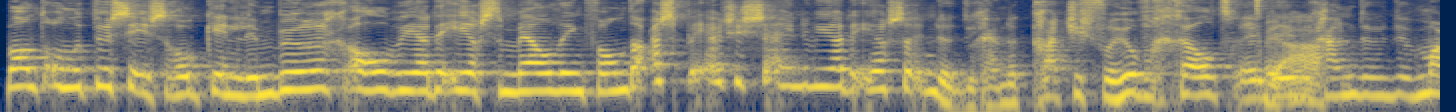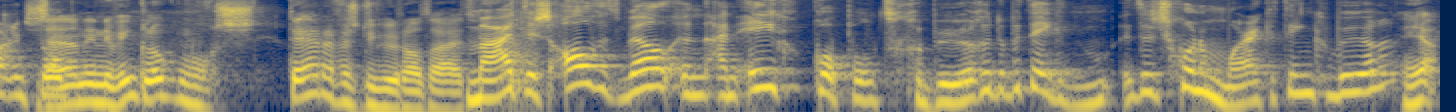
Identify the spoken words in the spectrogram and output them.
Want ondertussen is er ook in Limburg alweer de eerste melding van... de asperges zijn er weer de eerste. En er gaan de kratjes voor heel veel geld. eh, Ja. We gaan de, de markt Ze zijn dan in de winkel ook nog stervensduur altijd. Maar het is altijd wel een aaneengekoppeld gebeuren. Dat betekent, het is gewoon een marketing gebeuren. Ja.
